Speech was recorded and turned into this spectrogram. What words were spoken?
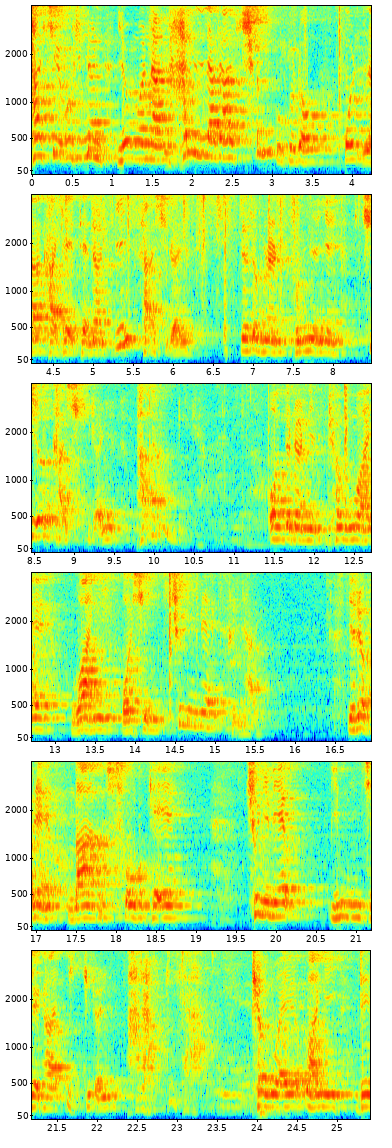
다시 우리는 영원한 한나라 천국으로 올라가게 되는 이 사실을 여러분은 분명히 기억하시기를 바랍니다. 오늘은 평화의 왕이 오신 주님의 그날, 여러분의 마음 속에 주님의 임재가 있기를 바랍니다. 평화의 왕이 내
